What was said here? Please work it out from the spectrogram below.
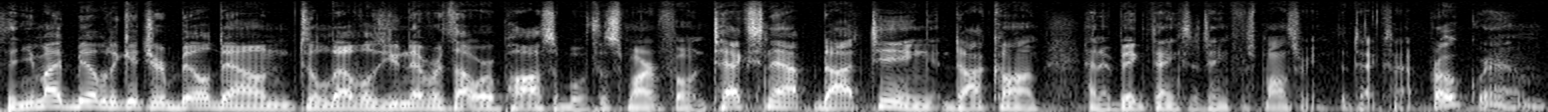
Then you might be able to get your bill down to levels you never thought were possible with a smartphone. TechSnap.ting.com. And a big thanks to Ting for sponsoring the TechSnap program.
